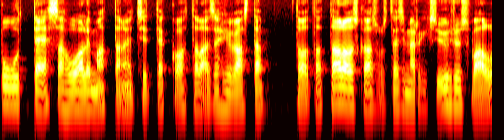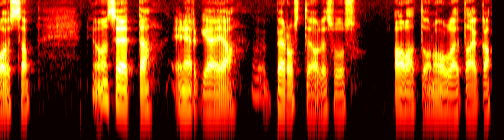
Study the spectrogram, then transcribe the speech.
puutteessa huolimatta nyt sitten kohtalaisen hyvästä tuota, talouskasvusta esimerkiksi Yhdysvalloissa, niin on se, että energia- ja perusteollisuusalat on olleet aika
